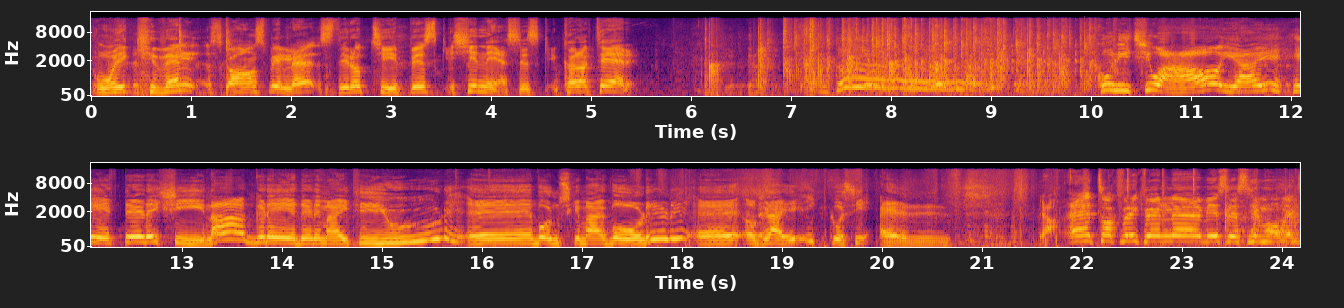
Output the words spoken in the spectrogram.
Og i kveld skal han spille stereotypisk kinesisk karakter. Konnichiwa, jeg heter Kina. Gleder meg til jul. Eh, Vansker meg våler. Eh, og greier ikke å si R. Ja, eh, takk for i kveld. Eh, Vi ses i morgen.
